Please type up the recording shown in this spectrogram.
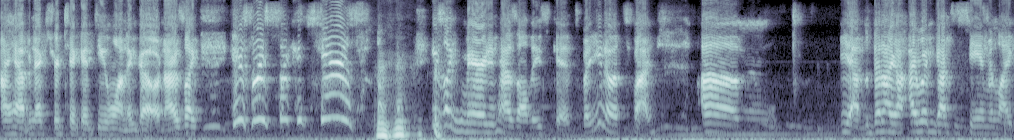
I have an extra ticket. Do you want to go?" And I was like, "Here's my second chance." He's like married and has all these kids, but you know it's fine. Um, yeah, but then I got, I went and got to see him and like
